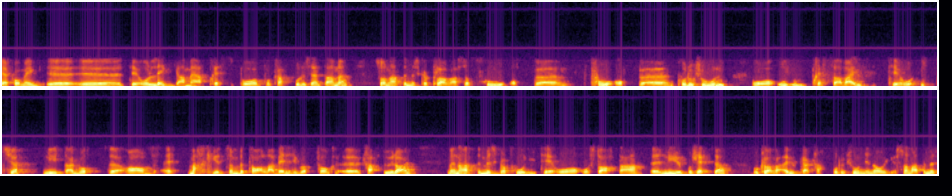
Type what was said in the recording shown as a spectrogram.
Her kommer jeg til å legge mer press på, på kraftprodusentene sånn at vi skal klare å få opp, eh, få opp eh, produksjonen. Og, og presse dem til å ikke nyte godt eh, av et marked som betaler veldig godt for krafta i dag, men at vi skal få dem til å, å starte nye prosjekter og klare å øke kraftproduksjonen i Norge, sånn at vi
